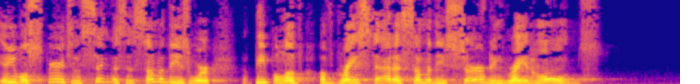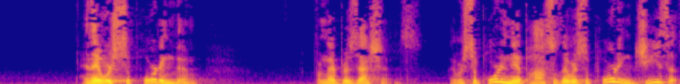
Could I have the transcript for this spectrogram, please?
evil spirits and sicknesses. Some of these were people of, of great status. Some of these served in great homes. And they were supporting them from their possessions. They were supporting the apostles. They were supporting Jesus.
